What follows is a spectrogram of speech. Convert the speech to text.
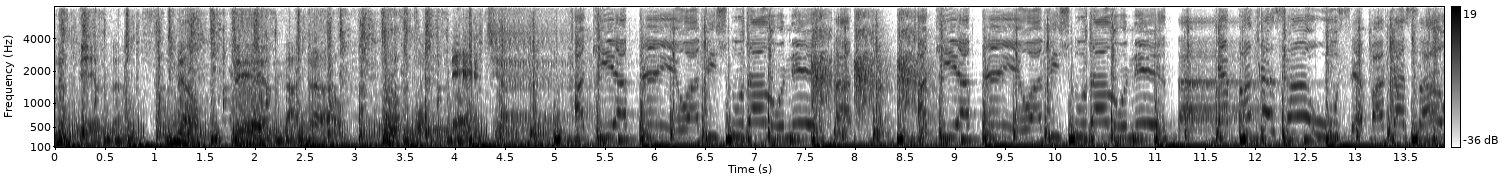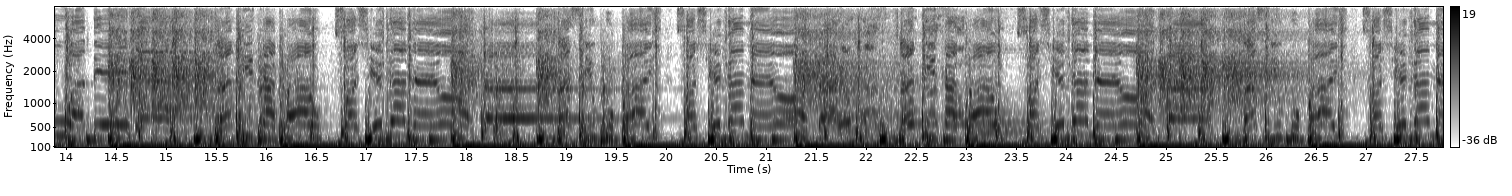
Não perda, não perda. Chega, me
